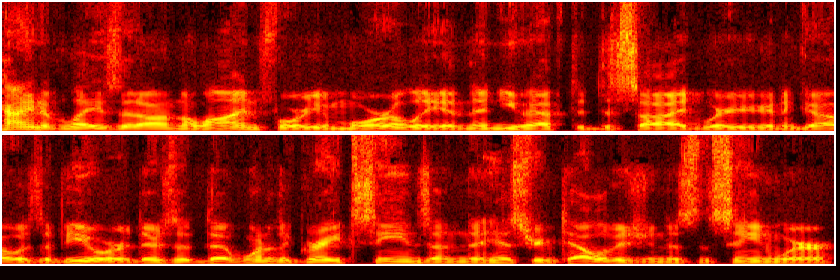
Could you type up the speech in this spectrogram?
kind of lays it on the line for you morally, and then you have to decide where you're going to go as a viewer. There's that one of the great scenes in the history of television is the scene where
